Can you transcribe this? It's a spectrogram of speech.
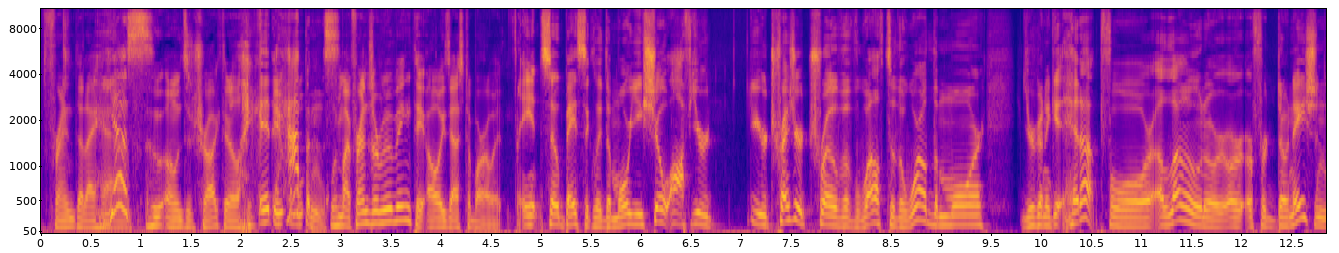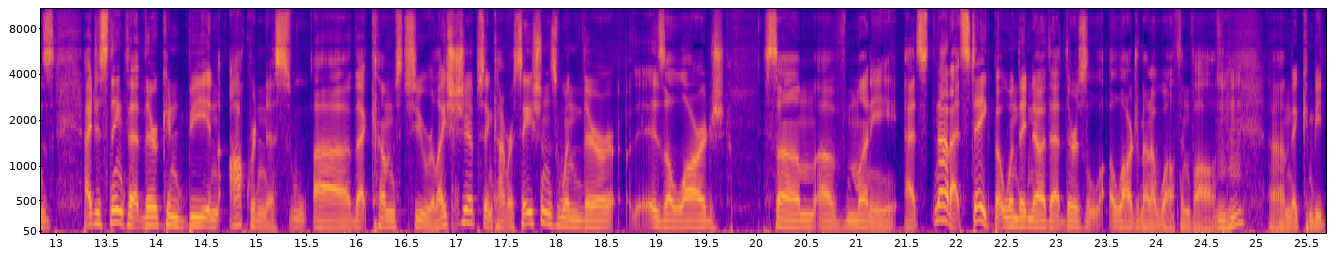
friend that I have yes. who owns a truck. They're like, it, it happens when my friends are moving. They always ask to borrow it. And so basically, the more you show off your your treasure trove of wealth to the world, the more you're going to get hit up for a loan or, or, or, for donations. I just think that there can be an awkwardness uh, that comes to relationships and conversations when there is a large sum of money at not at stake, but when they know that there's a large amount of wealth involved. Mm-hmm. Um, it can be,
